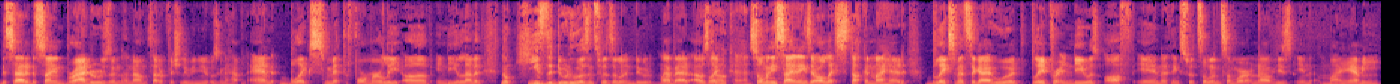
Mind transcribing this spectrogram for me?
decided to sign Brad Rusin, announced that officially. We knew it was going to happen. And Blake Smith, formerly of Indy 11. No, he's the dude who was in Switzerland, dude. My bad. I was like, Okay. so many signings, they're all like stuck in my head. Blake Smith's the guy who had played for Indy, was off in, I think, Switzerland somewhere, and now he's in Miami.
